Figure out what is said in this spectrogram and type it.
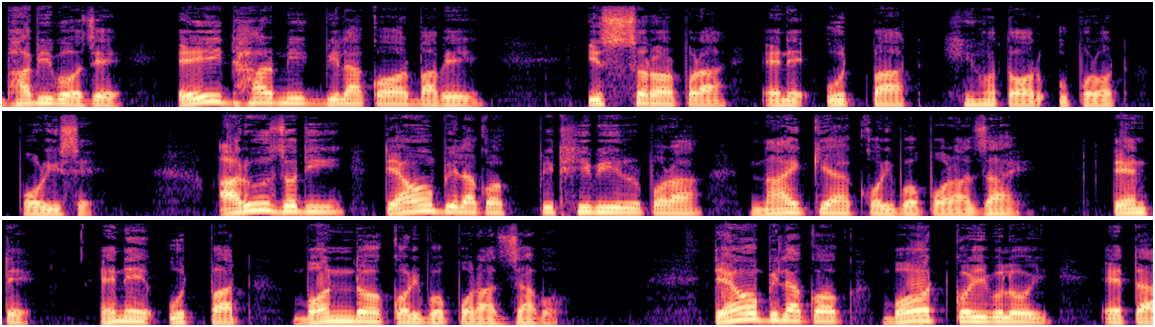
ভাবিব যে এই ধাৰ্মিকবিলাকৰ বাবে ঈশ্বৰৰ পৰা এনে উৎপাত সিহঁতৰ ওপৰত পৰিছে। আৰু যদি তেওঁবিলাকক পৃথিৱীৰ পৰা নাইকিয়া কৰিব পৰা যায় তেন্তে এনে উৎপাত বন্ধ কৰিব পৰা যাব। তেওঁবিলাকক বধ কৰিবলৈ এটা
